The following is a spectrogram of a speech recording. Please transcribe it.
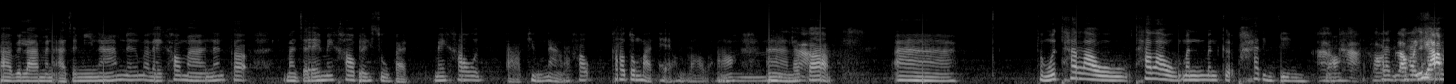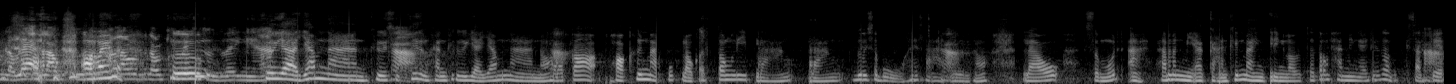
อ่าเวลามันอาจจะมีน้ำเนิ้มอะไรเข้ามา นั่นก็มันจะได้ไม่เข้าไปสู่บาดไม่เข้าอ่าผิวหนังแล้วเข้าเข้าตรงบาดแผลของเราเนาะมอ่าแล้วก็ค่ะอ่า สมมุติถ้าเราถ้าเรามันมันเกิดพลาดจริงๆอ่าเนาะ ค่ะเพราะถ้าเราไปย่ำแล้วแหละเราคือเอาไม่เราเราคิดคือไม่ถึงอะไรอย่างเงี้ย คืออย่าย่ำนานคือค่ะที่สำคัญคืออย่าย่ำนานเนาะค่ะแล้วก็พอขึ้นมาปุ๊บเราก็ต้องรีบล้างล้างด้วยสบู่ให้สะอาดค่ะเลยเนาะแล้วสมมุติอะถ้ามันมีอาการขึ้นมาจริงๆ เราจะต้องทำยังไงที่จะสังเกต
